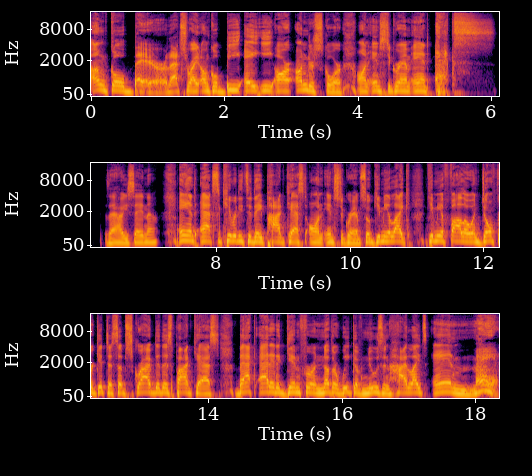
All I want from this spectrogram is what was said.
Uncle Baer. That's right, Uncle B A E R underscore on Instagram and X. Is that how you say it now? And at Security Today Podcast on Instagram. So give me a like, give me a follow, and don't forget to subscribe to this podcast. Back at it again for another week of news and highlights. And man,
